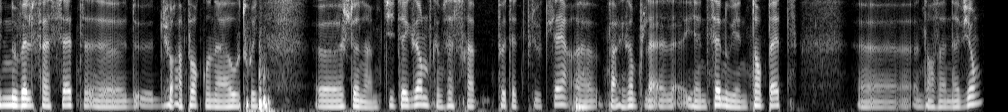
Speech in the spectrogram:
une nouvelle facette du rapport qu'on a à autrui. Je donne un petit exemple, comme ça ce sera peut-être plus clair. Par exemple, il y a une scène où il y a une tempête dans un avion.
